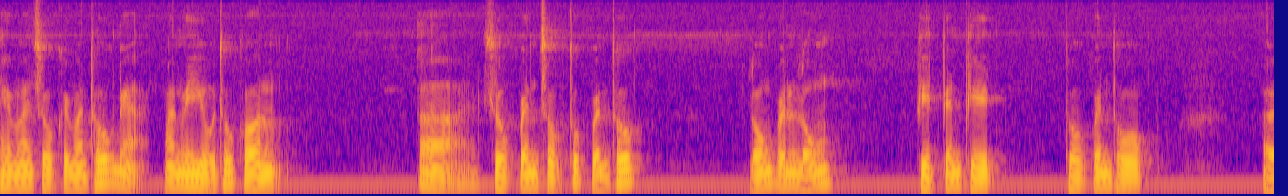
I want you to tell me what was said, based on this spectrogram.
เห็นมันสุขเห็นมันทุกข์เนี่ย มันมีอยู่ทุกคนถ้าสุขเป็นสุขทุกข์เป็นทุกข์หลงเป็นหลง ผิดเป็นผิด ถูกเป็นถูกอะไร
